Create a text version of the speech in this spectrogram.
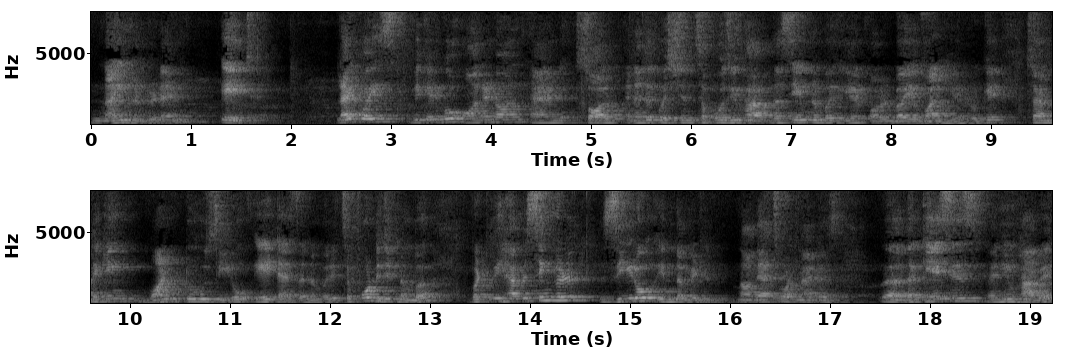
908 Likewise, we can go on and on and solve another question. Suppose you have the same number here followed by a 1 here, okay? So I'm taking 1208 as the number. It's a 4 digit number, but we have a single 0 in the middle. Now that's what matters. Uh, the case is when you have a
